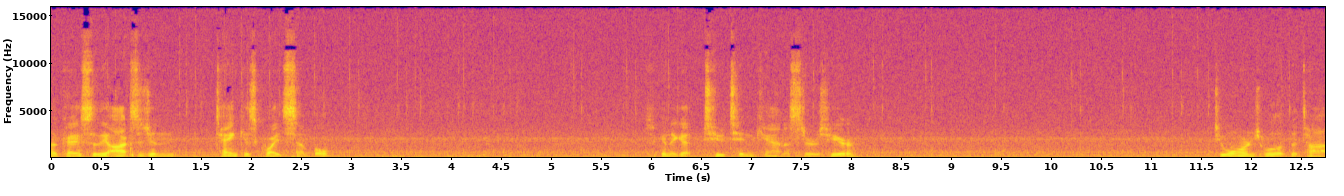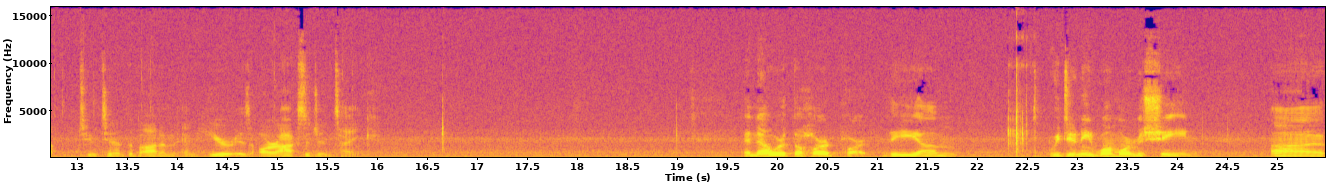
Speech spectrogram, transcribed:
Okay, so the oxygen tank is quite simple. So we're going to get two tin canisters here. Two orange wool at the top, two tin at the bottom, and here is our oxygen tank. And now we're at the hard part. The um, We do need one more machine uh,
